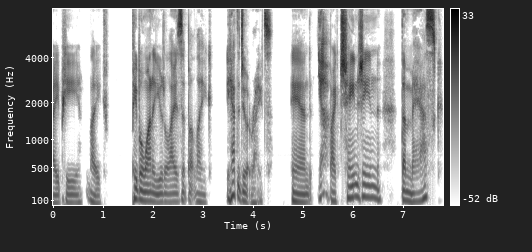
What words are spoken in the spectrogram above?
IP like people want to utilize it but like you have to do it right. And yeah. by changing the mask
